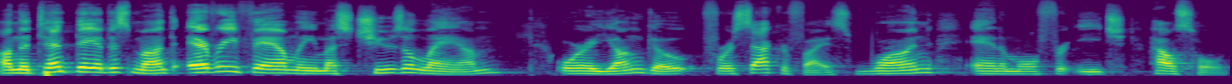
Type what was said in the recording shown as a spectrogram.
On the 10th day of this month, every family must choose a lamb or a young goat for a sacrifice, one animal for each household.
